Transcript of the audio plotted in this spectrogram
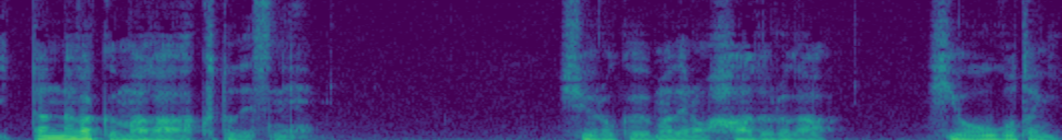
一旦長く間が空くとですね収録までのハードルが日を追うごとに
